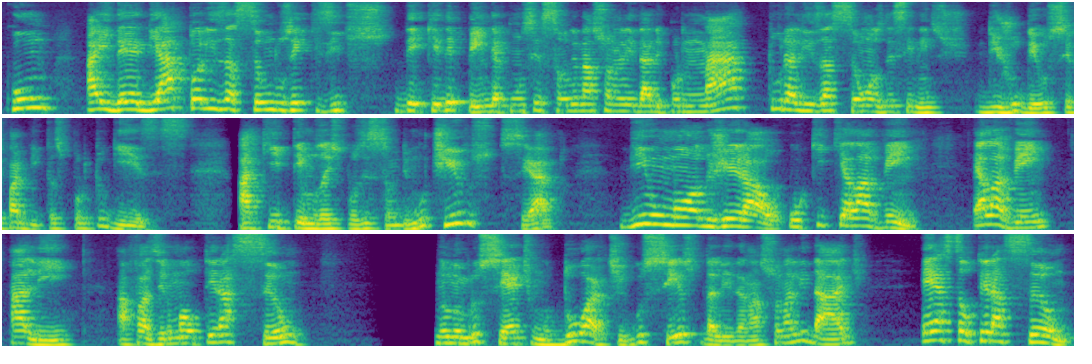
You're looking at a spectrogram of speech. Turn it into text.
com a ideia de atualização dos requisitos de que depende a concessão de nacionalidade por naturalização aos descendentes de judeus sefarditas portugueses. Aqui temos a exposição de motivos, certo? De um modo geral, o que, que ela vem? Ela vem ali a fazer uma alteração no número 7 do artigo 6 da Lei da Nacionalidade. Essa alteração,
